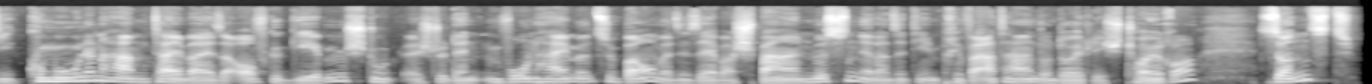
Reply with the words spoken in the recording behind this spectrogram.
die Kommunen haben teilweise aufgegeben, Stud äh, Studentenwohnheime zu bauen, weil sie selber sparen müssen. Ja, dann sind die in privater Hand und deutlich teurer. Sonst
